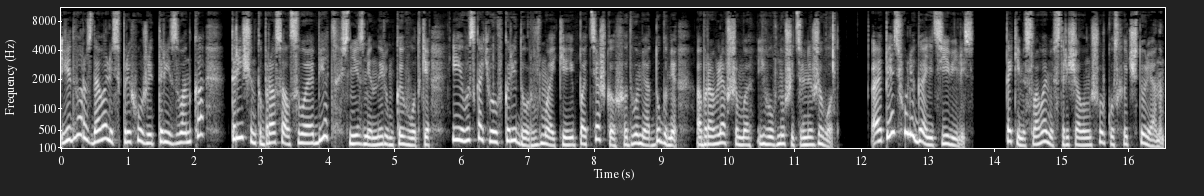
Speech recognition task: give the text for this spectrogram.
Едва раздавались в прихожей три звонка, Трещенко бросал свой обед с неизменной рюмкой водки и выскакивал в коридор в майке и подтяжках двумя дугами, обрамлявшим его внушительный живот. «Опять хулиганить явились?» Такими словами встречал он Шурку с Хачатуряном.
